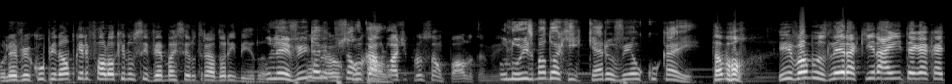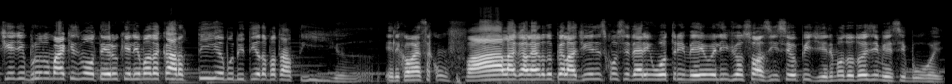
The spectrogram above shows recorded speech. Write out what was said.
O Levir Coupe não, porque ele falou que não se vê mais ser o treinador em Bila. O Levir deve ir O, pro o São Cuca Paulo. pode ir pro São Paulo também. O Luiz mandou aqui, quero ver o Cuca aí. Tá bom. E vamos ler aqui na íntegra a cartinha de Bruno Marques Monteiro, que ele manda cartinha bonitinha da batatinha. Ele começa com Fala, galera do Peladinho, eles considerem o outro e-mail, ele enviou sozinho sem eu pedir. Ele mandou dois e-mails, esse burro aí.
